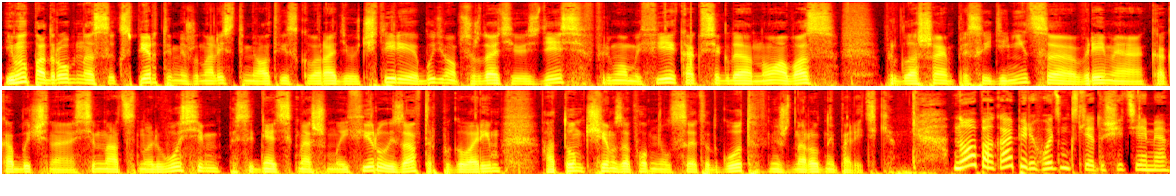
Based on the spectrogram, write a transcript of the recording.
И мы подробно с экспертами, журналистами Латвийского радио 4 будем обсуждать ее здесь, в прямом эфире, как всегда. Ну а вас приглашаем присоединиться. Время, как обычно, 17.08. Присоединяйтесь к нашему эфиру, и завтра поговорим о том, чем запомнился этот год в международной политике. Ну а пока переходим к следующей теме.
